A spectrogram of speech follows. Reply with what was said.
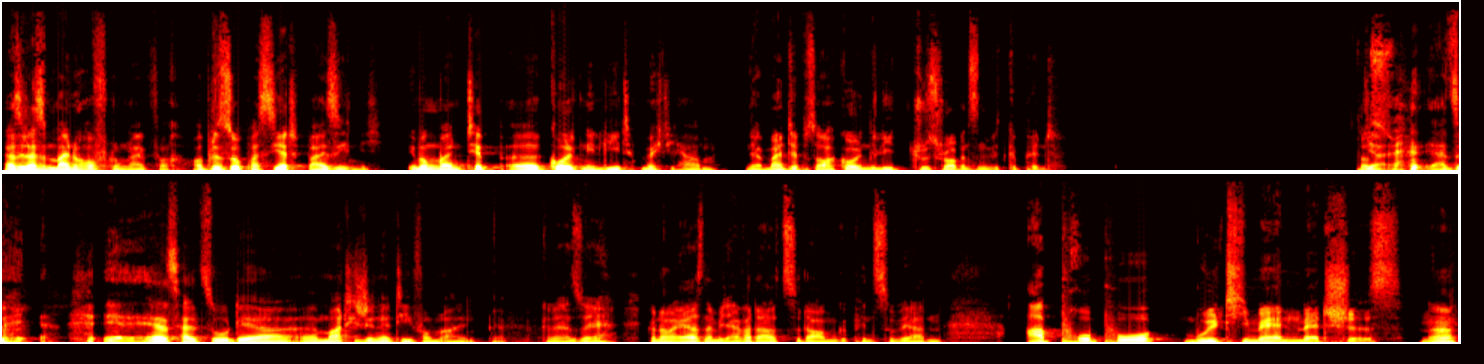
Also das ist meine Hoffnung einfach. Ob das so passiert, weiß ich nicht. Immer mein Tipp, äh, Golden Elite möchte ich haben. Ja, mein Tipp ist auch Golden Elite. Juice Robinson wird gepinnt. Das- ja, also er, er ist halt so der äh, Marty Genetti von allen. Ja, genau, also er, genau, er ist nämlich einfach dazu da, um gepinnt zu werden. Apropos Multiman-Matches, ne?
